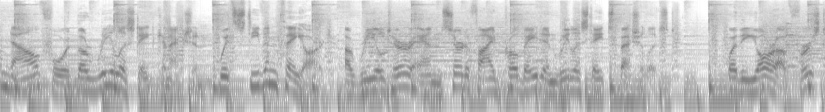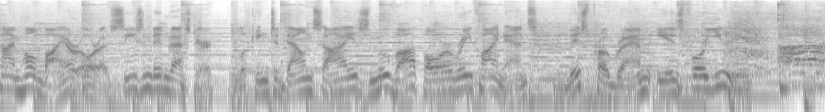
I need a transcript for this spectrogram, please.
Time now for The Real Estate Connection with Stephen Theard, a realtor and certified probate and real estate specialist. Whether you're a first time homebuyer or a seasoned investor looking to downsize, move up, or refinance, this program is for you. Our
